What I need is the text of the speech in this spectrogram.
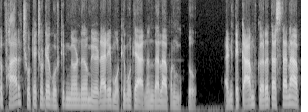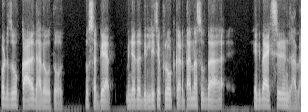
तर फार छोट्या छोट्या गोष्टीत मिळणं मिळणारे मोठे मोठे आनंदाला आपण मुकतो आणि ते काम करत असताना आपण जो काळ घालवतो तो सगळ्यात म्हणजे आता दिल्लीचे फ्लोट करताना सुद्धा एकदा ॲक्सिडेंट झाला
